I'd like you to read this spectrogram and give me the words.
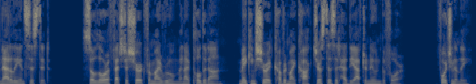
Natalie insisted. So Laura fetched a shirt from my room and I pulled it on, making sure it covered my cock just as it had the afternoon before. Fortunately,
